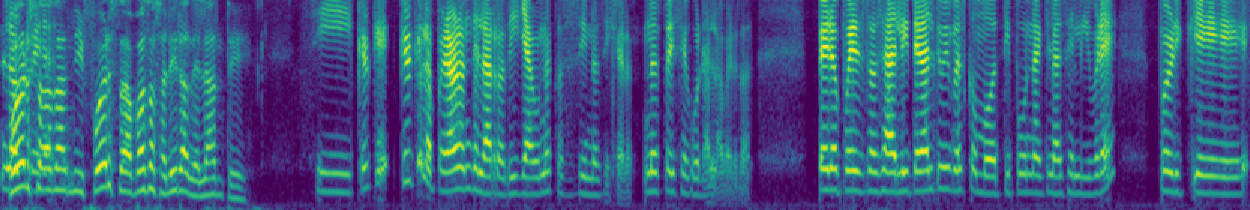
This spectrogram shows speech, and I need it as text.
Lo Fuerza, operaron. Dani, fuerza, vas a salir adelante. Sí, creo que, creo que lo operaron de la rodilla, una cosa así nos dijeron. No estoy segura, la verdad. pero pues, o sea, literal tuvimos como tipo una clase libre, porque,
